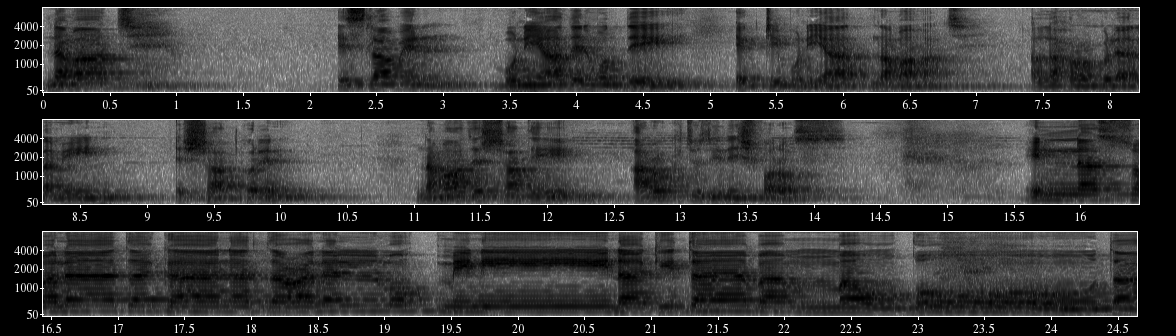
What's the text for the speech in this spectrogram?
নামাজ ইসলামের বুনিয়াদের মধ্যে একটি বুনিয়াদ নামাজ। আল্লাহ রব্বুল আলমিন এরশাদ করেন, নামাজের সাথে আরও কিছু জিনিস ফরজ। إن الصلاة كانت على المؤمنين كتابا موقوتا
